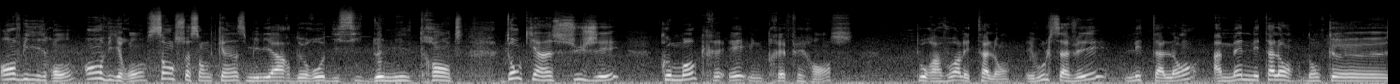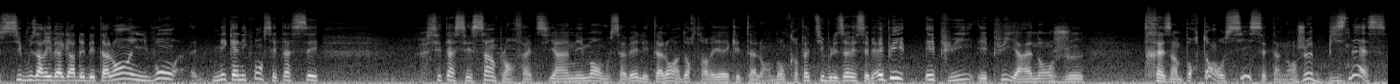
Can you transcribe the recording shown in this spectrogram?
environ, environ 175 milliards d'euros d'ici 2030. Donc il y a un sujet, comment créer une préférence pour avoir les talents. Et vous le savez, les talents amènent les talents. Donc euh, si vous arrivez à garder des talents, ils vont mécaniquement, c'est assez c'est assez simple en fait. S'il y a un aimant, vous savez, les talents adorent travailler avec les talents. Donc en fait, si vous les avez, c'est bien. Et puis, et puis, et puis, il y a un enjeu très important aussi, c'est un enjeu business.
